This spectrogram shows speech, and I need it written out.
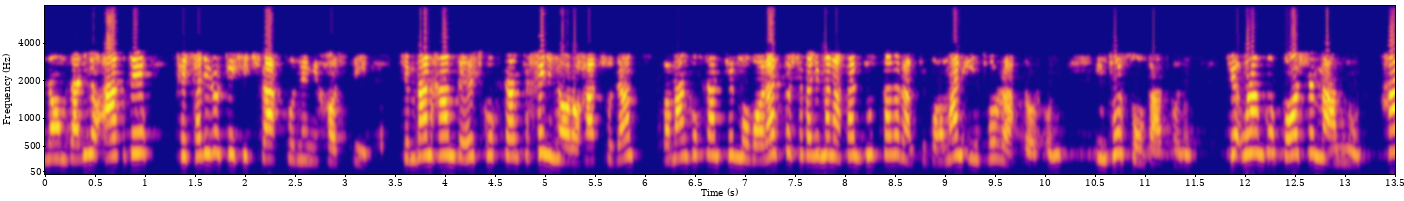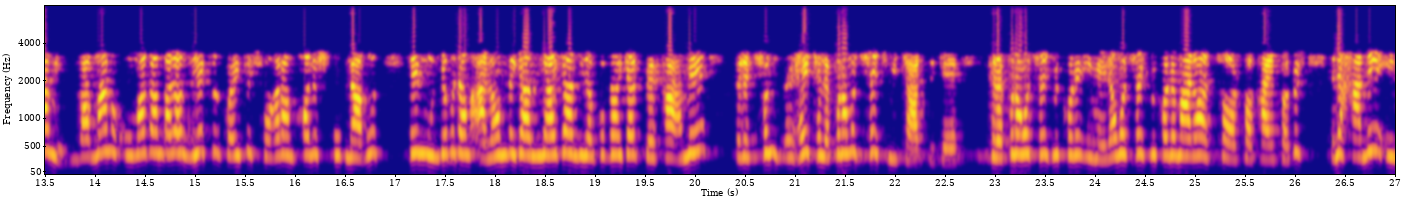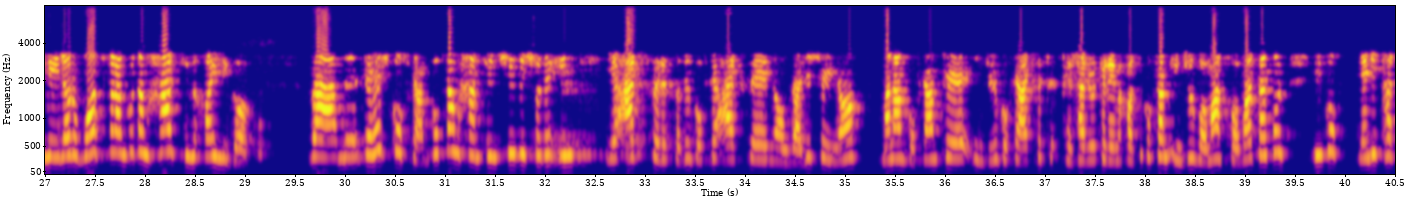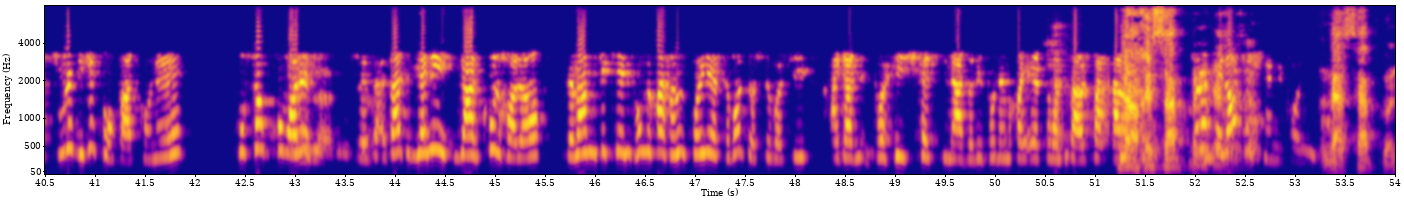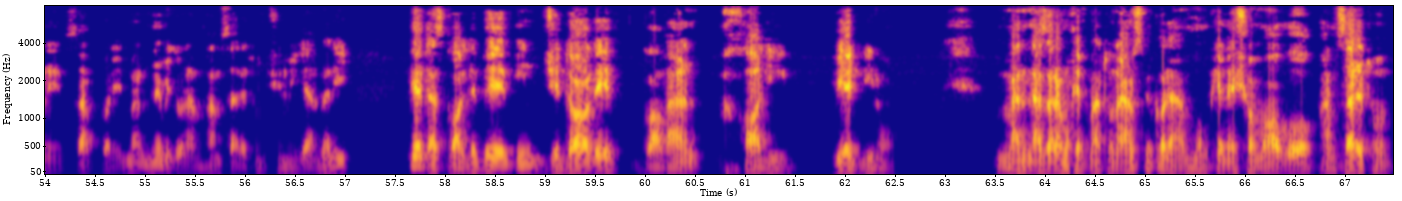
نامزدی یا عقد پسری رو که هیچ وقت رو نمی‌خواستی. که من هم بهش گفتم که خیلی ناراحت شدم. و من گفتم که مبارک باشه ولی من اصلا دوست ندارم که با من اینطور رفتار کنی اینطور صحبت کنی که اونم گفت باشه ممنون. همین. و من اومدم بعد از یک روز با اینکه شوهرم حالش خوب نبود هی مونده بودم الان بگم نگم یا گفتم اگر بفهمه بره چون هی تلفنمو چک می‌کرد دیگه. تلفنمو چک می‌کنه ایمیلامو چک می‌کنه. من از چهار سال پنج سال پیش یعنی همه ایمیلا رو باز کردم گفتم هر چی می‌خوای نگاه کن. و بهش گفتم گفتم همچین چیزی شده این یه عکس فرستاده گفته عکس نامزدیش اینا. منم گفتم که اینجوری گفته عکس پسری رو که نمی‌خواستی گفتم اینجور با من صحبت نکن. این گفت یعنی پس جور دیگه صحبت کنه؟ گفتم خب آره. بعد یعنی در کل حالا به من میگه که یعنی تو می‌خوای هنوز با این ارتباط داشته باشی. اگر تو هیچ حسی نداری تو نمی‌خوای ارتباطی براش برقرار نه آخه سب کنید. نه سب کنید سب کنید. من نمی‌دونم همسرتون چی میگن ولی بیاید از قالب این جدال واقعا خالی بیاید بیرون. من نظرم خدمتون عرض می‌کنم. ممکنه شما و همسرتون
